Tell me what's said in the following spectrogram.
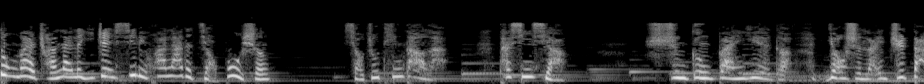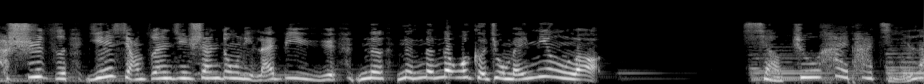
洞外传来了一阵稀里哗啦的脚步声。小猪听到了，他心想：深更半夜的，要是来只大狮子也想钻进山洞里来避雨，那那那那我可就没命了。小猪害怕极了，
